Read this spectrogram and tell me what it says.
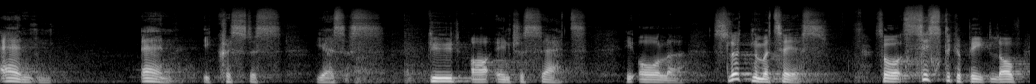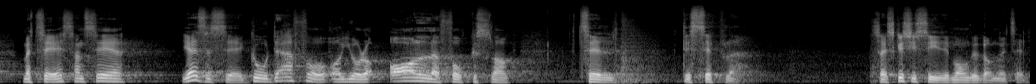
én, én i Kristus Jesus. Gud er interessert i alle. Slutten av Matteus, så siste kapittel av Matteus, han sier Jesus sier, 'Gå derfor og gjøre alle folkeslag til disipler'. Så jeg skal ikke si det mange ganger til.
